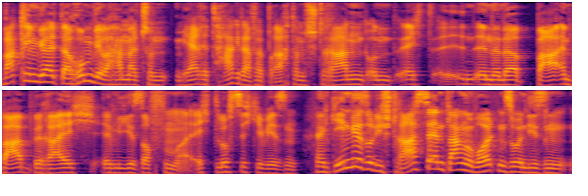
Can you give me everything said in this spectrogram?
wackeln wir halt da rum. Wir haben halt schon mehrere Tage da verbracht am Strand und echt in, in einer Bar, im Barbereich irgendwie gesoffen. Echt lustig gewesen. Dann gehen wir so die Straße entlang und wollten so in diesen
